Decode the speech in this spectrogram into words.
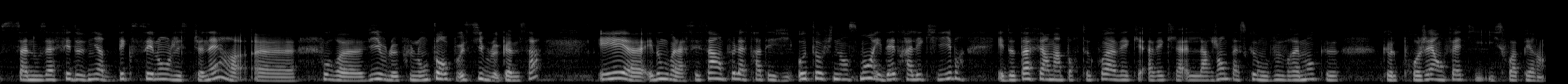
ça nous a fait devenir d'excellents gestionnaires euh, pour euh, vivre le plus longtemps possible comme ça. Euh, et, donc voilà, c'est ça un peu la stratégie. Autofinancement et d'être à l'équilibre et de ne pas faire n'importe quoi avec, l'argent parce qu'on veut vraiment que, que le projet, en fait, il, soit périn.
